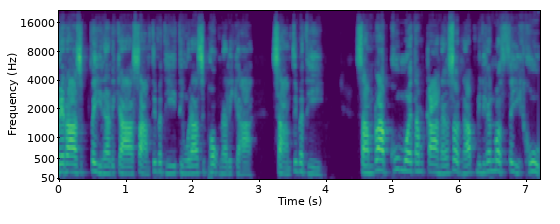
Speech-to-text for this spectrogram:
เวลา 14นาฬิกา30นาทีถึงเวลา 16นาฬิกา30นาทีสำหรับคู่มวยทำการถ่ายสดครับ มีทั้งหมด 4 คู่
